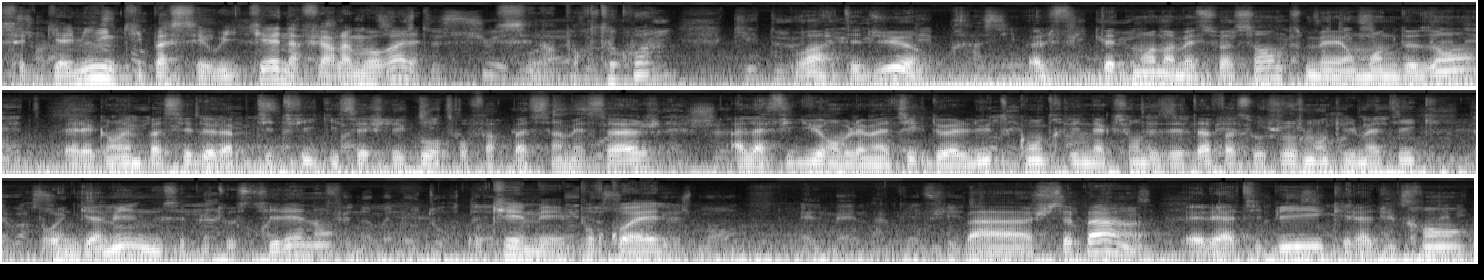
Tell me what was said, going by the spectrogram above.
Cette gamine qui passe ses week-ends à faire la morale, c'est n'importe quoi. Ouais, t'es dur. Elle fait peut-être moins d'un mètre soixante, mais en moins de deux ans, elle est quand même passée de la petite fille qui sèche les cours pour faire passer un message à la figure emblématique de la lutte contre l'inaction des États face au changement climatique. Pour une gamine, c'est plutôt stylé, non? Ok, mais pourquoi elle? Bah, je sais pas. Elle est atypique, elle a du cran.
